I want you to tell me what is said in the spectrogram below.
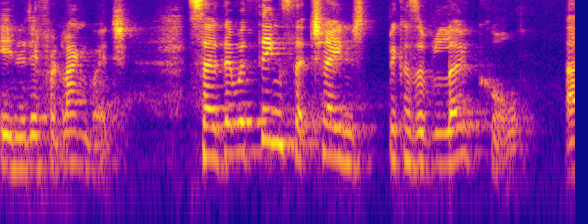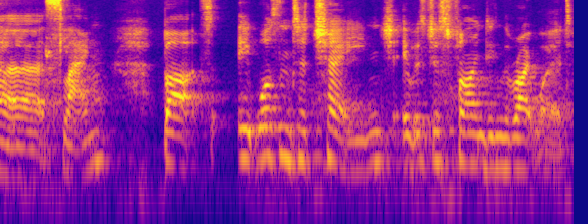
in a different language. So there were things that changed because of local uh, slang, but it wasn't a change, it was just finding the right word.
